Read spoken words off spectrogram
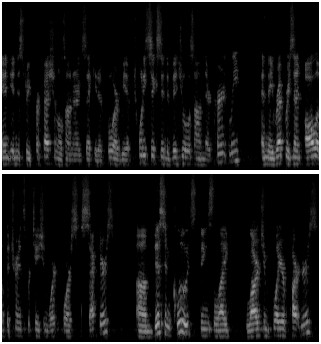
and industry professionals on our executive board. We have 26 individuals on there currently, and they represent all of the transportation workforce sectors. Um, this includes things like large employer partners,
